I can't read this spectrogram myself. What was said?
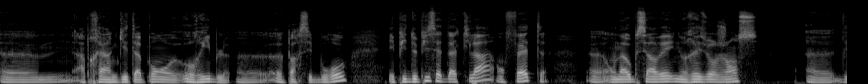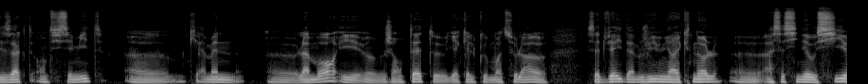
après un guet-apens horrible par ses bourreaux. Et puis depuis cette date-là, en fait, on a observé une résurgence des actes antisémites qui amènent la mort et j'ai en tête il y a quelques mois de cela cette vieille dame juive Mireille Knoll assassinée aussi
